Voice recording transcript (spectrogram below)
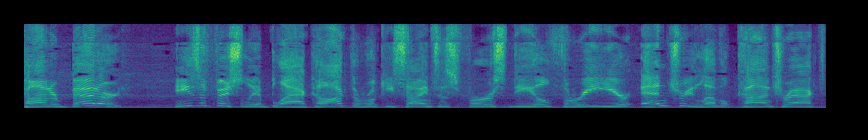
Connor Bedard. He's officially a Blackhawk. The rookie signs his first deal, three year entry level contract.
